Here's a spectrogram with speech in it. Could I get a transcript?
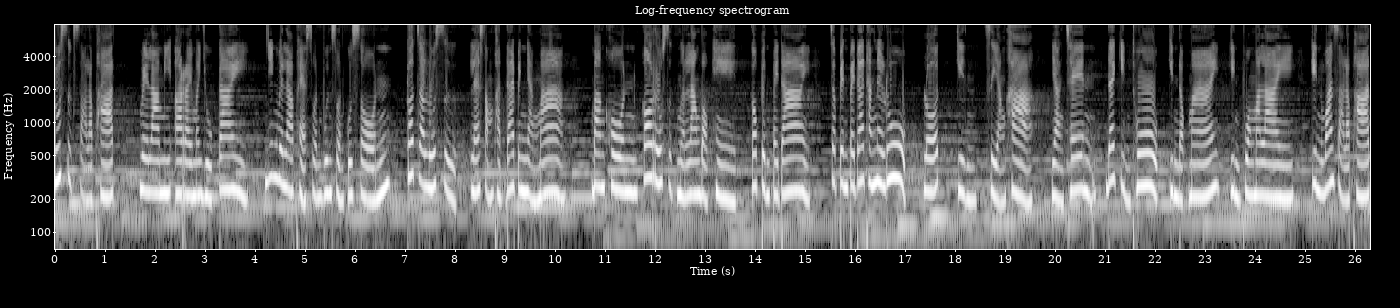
รู้สึกสารพัดเวลามีอะไรมาอยู่ใกล้ ยิ่งเวลาแผ่ส่วนบุญส่วนกุศล ก็จะรู้สึก และสัมผัสได้เป็นอย่างมาก บางคนก็รู้สึกเหมือนลางบอกเหตุ ก็เป็นไปได้ จะเป็นไปได้ทั้งในรูปรสกลิ่น เสียงค่ะ อย่างเช่น ได้กลิ่นทูบกลิ่นดอกไม้ กลิ่นพวงมาลัย กลิ่นว่านสารพัด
